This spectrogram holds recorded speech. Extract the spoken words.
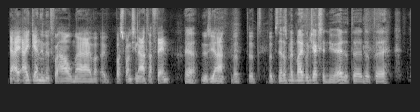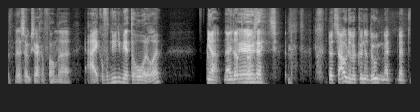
Ja, hij, hij kende het verhaal, maar hij wa- hij was Frank Sinatra fan. Ja. Dus ja, dat, is net als met Michael Jackson nu, hè? Dat, eh, dat, eh, dat mensen ook zeggen van... ja, ik hoef het nu niet meer te horen, hoor. ja, nee, dat, dat, dat zouden we kunnen doen met, met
